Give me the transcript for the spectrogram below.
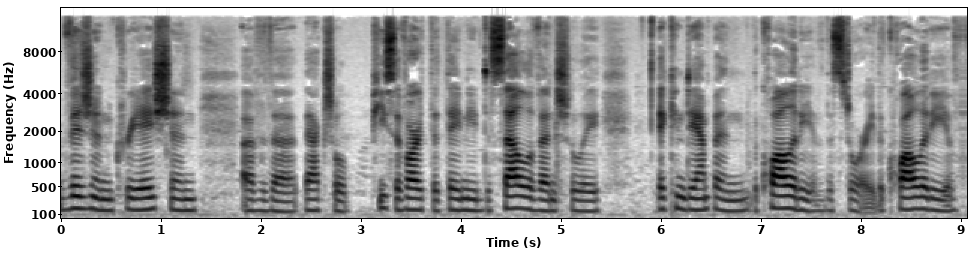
vision creation of the, the actual piece of art that they need to sell dampen the quality of the story, the quality of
